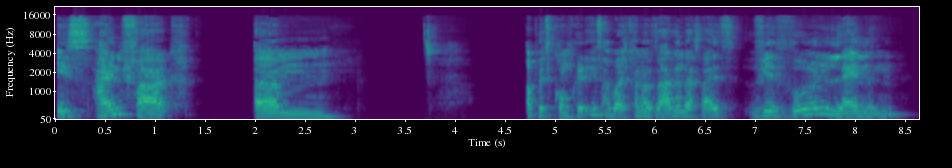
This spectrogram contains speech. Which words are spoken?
ist einfach, ähm, ob es konkret ist, aber ich kann auch sagen, das heißt, wir sollen lernen,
